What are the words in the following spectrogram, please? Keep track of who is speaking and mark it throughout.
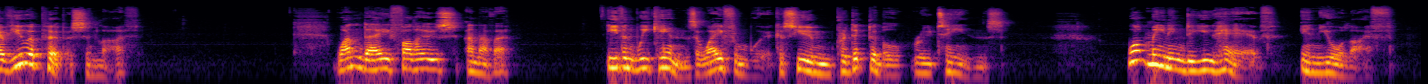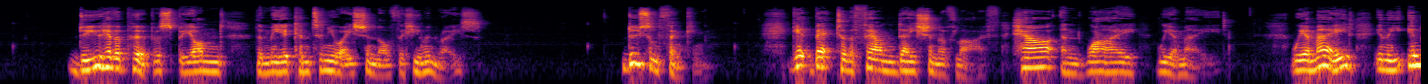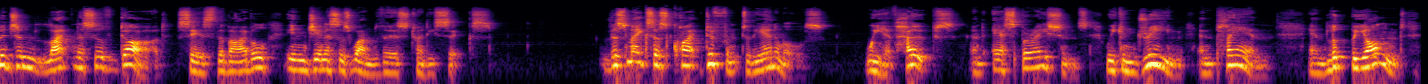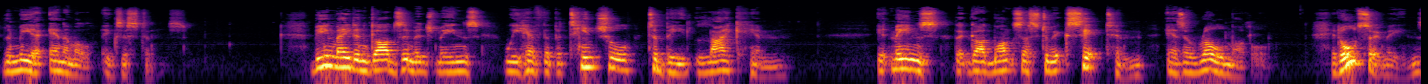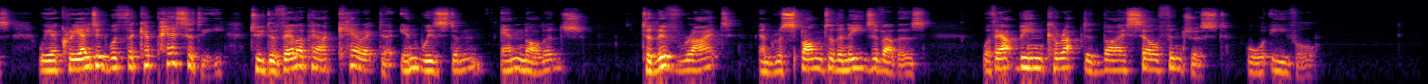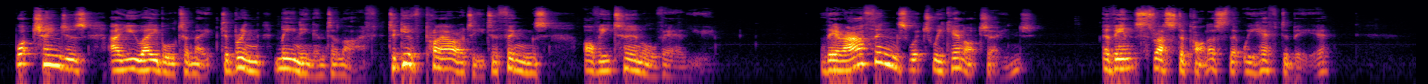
Speaker 1: Have you a purpose in life? One day follows another. Even weekends away from work assume predictable routines. What meaning do you have in your life? Do you have a purpose beyond the mere continuation of the human race? Do some thinking. Get back to the foundation of life, how and why we are made. We are made in the image and likeness of God, says the Bible in Genesis 1 verse 26. This makes us quite different to the animals. We have hopes and aspirations. We can dream and plan and look beyond the mere animal existence. Being made in God's image means we have the potential to be like Him. It means that God wants us to accept Him as a role model. It also means we are created with the capacity to develop our character in wisdom and knowledge, to live right and respond to the needs of others without being corrupted by self-interest or evil. What changes are you able to make to bring meaning into life, to give priority to things of eternal value? There are things which we cannot change, events thrust upon us that we have to bear,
